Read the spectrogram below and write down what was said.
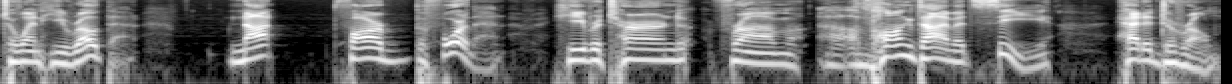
to when he wrote that. Not far before that, he returned from uh, a long time at sea headed to Rome.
